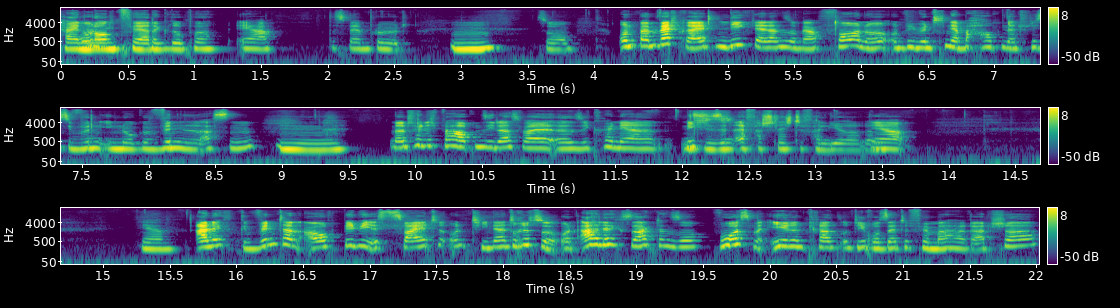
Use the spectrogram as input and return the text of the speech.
Keine Und- Long-Pferdegrippe. ja, das wäre blöd. Mhm. So. Und beim Wettreiten liegt er dann sogar vorne und Bibi und Tina behaupten natürlich, sie würden ihn nur gewinnen lassen. Mhm. Natürlich behaupten sie das, weil äh, sie können ja nicht. Sie sind einfach schlechte Verliererinnen. Ja. Ja. Alex gewinnt dann auch, Bibi ist zweite und Tina dritte. Und Alex sagt dann so, wo ist mein Ehrenkranz und die Rosette für Maharaja?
